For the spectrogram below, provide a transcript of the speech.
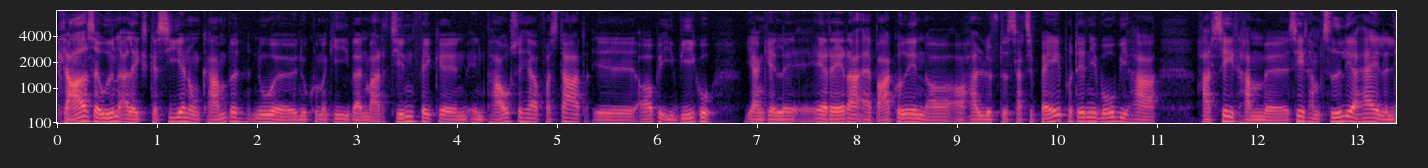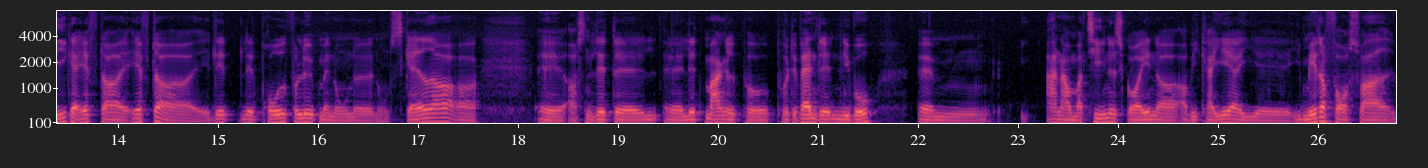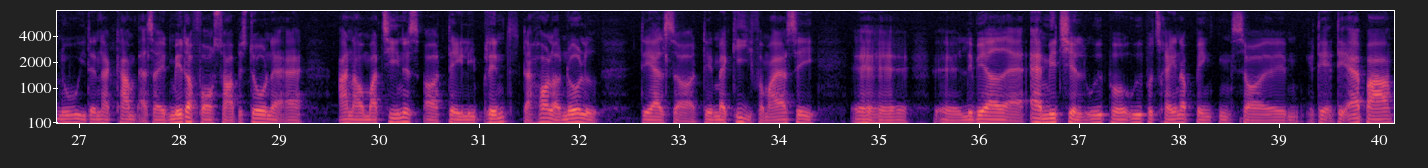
klaret sig uden Alex Garcia nogle kampe. Nu, øh, nu kunne man give Ivan Martin fik en, en pause her fra start øh, oppe i Vigo. Jankel Herrera er bare gået ind og, og har løftet sig tilbage på det niveau, vi har, har set ham, øh, set ham tidligere her i La Liga efter, efter et lidt, lidt broet forløb med nogle, øh, nogle skader og, øh, og sådan lidt, øh, øh lidt mangel på, på det vante niveau. Øhm, Arnau Martinez går ind og, og vi karrierer i, øh, i midterforsvaret nu i den her kamp. Altså et midterforsvar bestående af Arnau Martinez og Daily Blind, der holder nullet. Det er altså det er magi for mig at se øh, øh, leveret af, af Mitchell ude på, ude på trænerbænken. Så øh, det, det er bare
